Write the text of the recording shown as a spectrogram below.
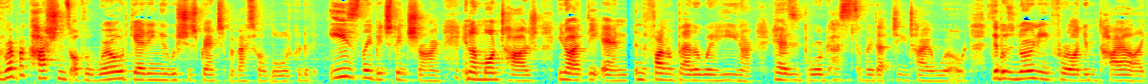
the repercussions of the world getting the wishes granted by Maxwell Lord could have easily just been shown in a montage, you know, at the end, in the final battle where he, you know, he has his broadcast and stuff like that to the entire world. There was no need for like an entire, like,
